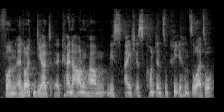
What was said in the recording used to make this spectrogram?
von äh, Leuten, die halt äh, keine Ahnung haben, wie es eigentlich ist, Content zu kreieren. So, also,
